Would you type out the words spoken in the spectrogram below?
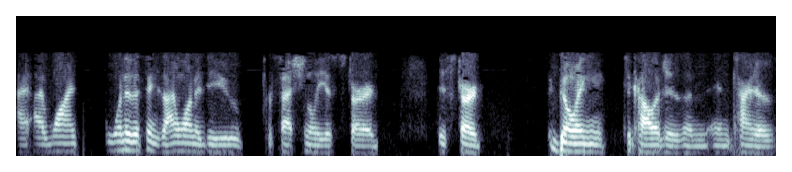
I I want one of the things I want to do professionally is start is start going to colleges and and kind of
